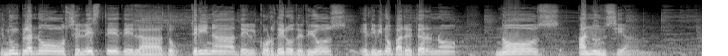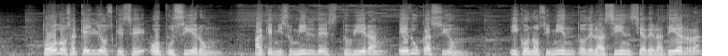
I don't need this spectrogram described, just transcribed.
En un plano celeste de la doctrina del Cordero de Dios, el Divino Padre Eterno nos anuncia, todos aquellos que se opusieron a que mis humildes tuvieran educación y conocimiento de la ciencia de la tierra,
